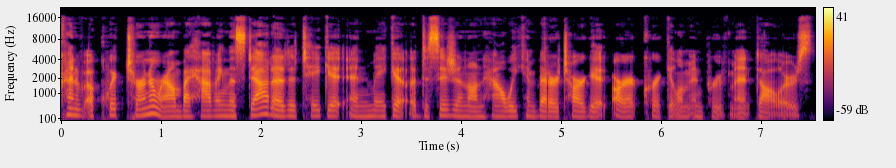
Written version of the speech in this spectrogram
kind of a quick turnaround by having this data to take it and make it a decision on how we can better target our curriculum improvement dollars.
